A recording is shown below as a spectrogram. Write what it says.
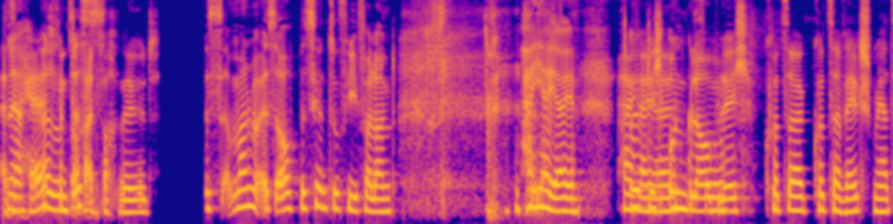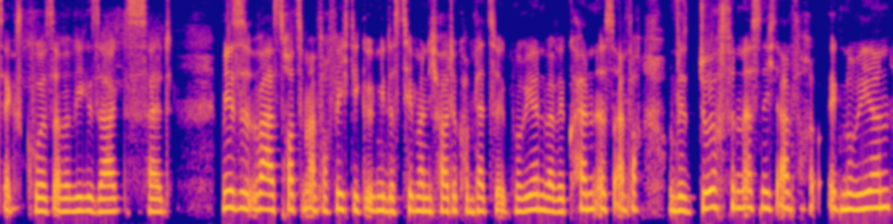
Also, Ja, hä, ich also finde es das- einfach wild. Ist, manchmal ist auch ein bisschen zu viel verlangt. Heieiei. Hi, Wirklich hi, hi. unglaublich. So, kurzer, kurzer Weltschmerzexkurs, aber wie gesagt, es ist halt, mir ist, war es trotzdem einfach wichtig, irgendwie das Thema nicht heute komplett zu ignorieren, weil wir können es einfach und wir dürfen es nicht einfach ignorieren.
